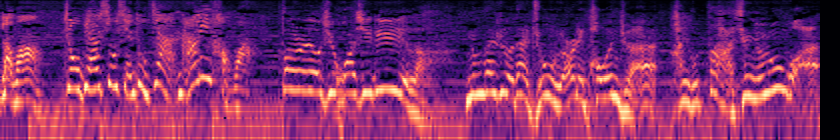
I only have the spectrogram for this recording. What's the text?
老王，周边休闲度假哪里好啊？当然要去花溪地了，能在热带植物园里泡温泉，还有大型游泳馆，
